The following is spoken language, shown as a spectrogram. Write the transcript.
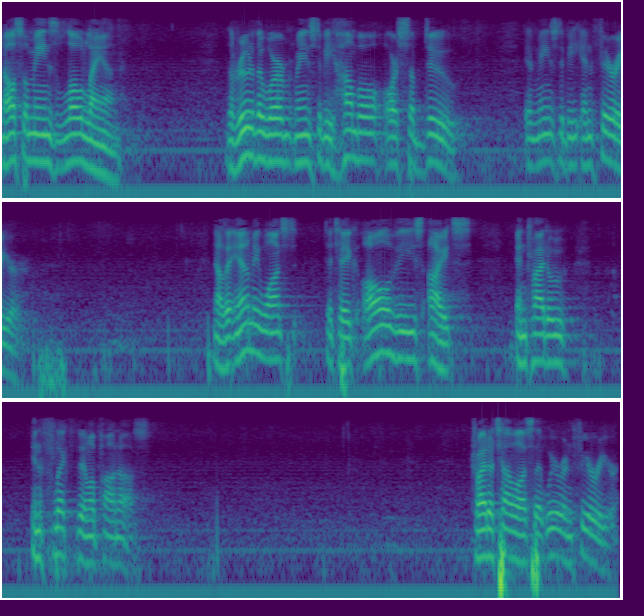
It also means lowland. The root of the word means to be humble or subdue. It means to be inferior. Now, the enemy wants to take all of these ites and try to inflict them upon us. Try to tell us that we're inferior,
